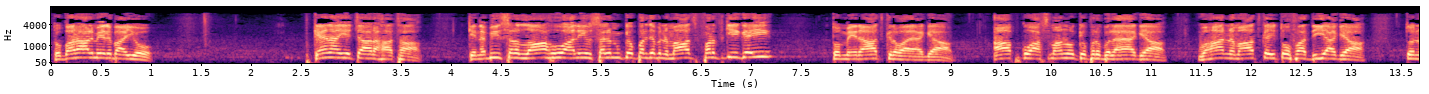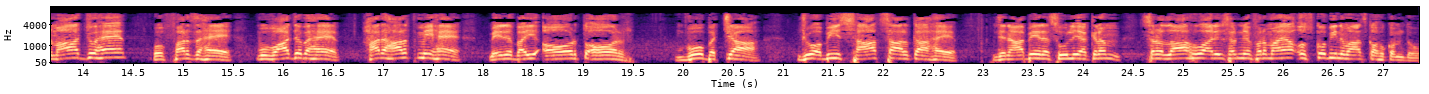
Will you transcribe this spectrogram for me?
تو بہرحال میرے بھائیوں کہنا یہ چاہ رہا تھا کہ نبی صلی اللہ علیہ وسلم کے اوپر جب نماز فرض کی گئی تو میراج کروایا گیا، آپ کو آسمانوں کے اوپر بلایا گیا، وہاں نماز کا ہی تحفہ دیا گیا۔ تو نماز جو ہے وہ فرض ہے، وہ واجب ہے، ہر حالت میں ہے۔ میرے بھائی، اور تو اور، وہ بچہ جو ابھی سات سال کا ہے، جناب رسول اکرم صلی اللہ علیہ وسلم نے فرمایا، اس کو بھی نماز کا حکم دو۔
